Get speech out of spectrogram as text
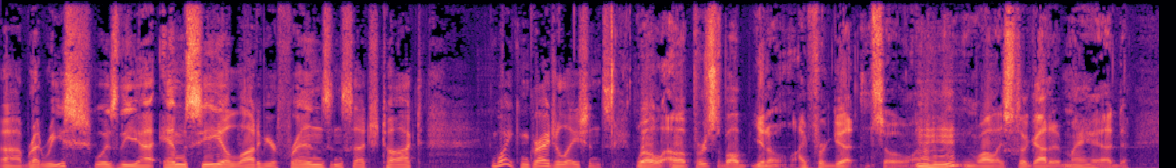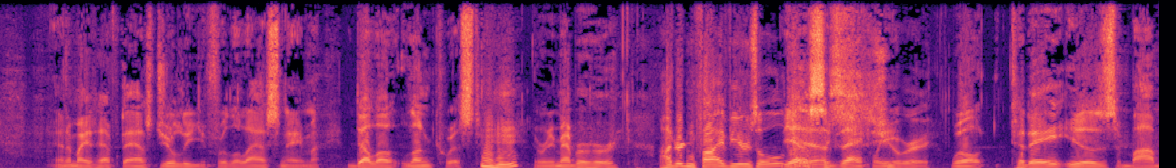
uh, Brett Reese was the uh, MC. A lot of your friends and such talked. Boy, congratulations. Well, uh, first of all, you know, I forget. So uh, Mm-hmm. while I still got it in my head, and I might have to ask Julie for the last name, Della Lundquist. Mm-hmm. Remember her? 105 years old? Yes, exactly. Sure. Well, today is Bob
